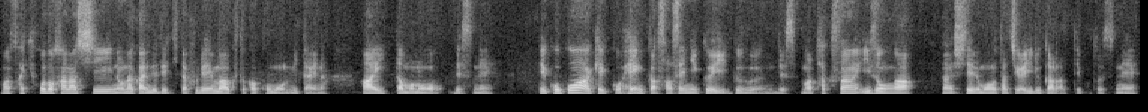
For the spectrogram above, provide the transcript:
まあ、先ほど話の中に出てきたフレームワークとかコモンみたいな、ああいったものですね。で、ここは結構変化させにくい部分です。まあ、たくさん依存がしている者たちがいるからっていうことですね。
